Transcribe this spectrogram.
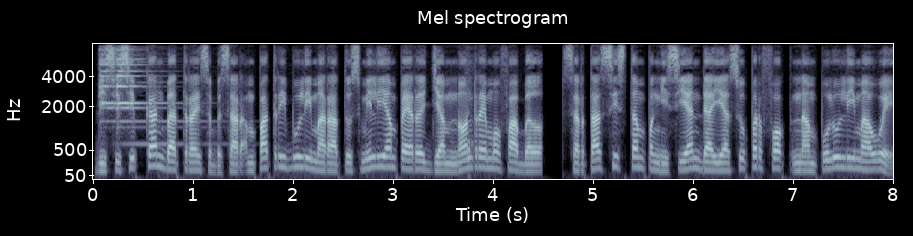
disisipkan baterai sebesar 4500 mAh non-removable, serta sistem pengisian daya SuperVOOC 65W.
